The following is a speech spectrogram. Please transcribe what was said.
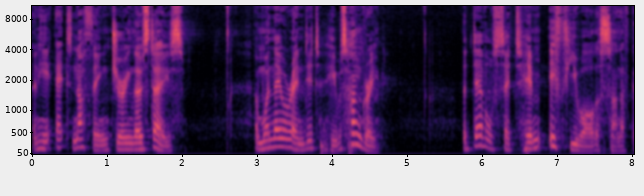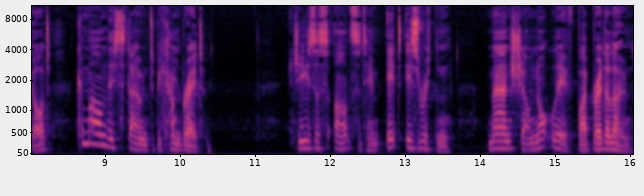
And he ate nothing during those days. And when they were ended, he was hungry. The devil said to him, If you are the Son of God, command this stone to become bread. Jesus answered him, It is written, Man shall not live by bread alone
